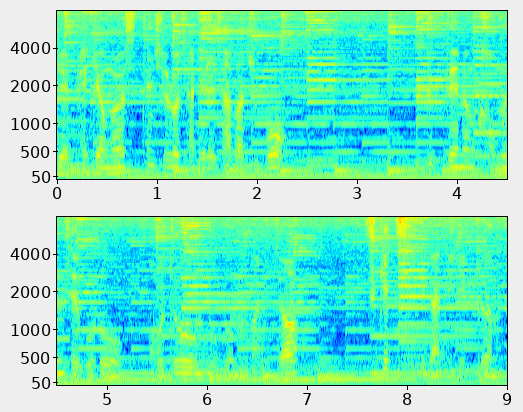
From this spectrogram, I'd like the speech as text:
뒤에 배경을 스텐실로 자리를 잡아주고 늑대는 검은색으로 어두운 부분 먼저 스케치가 되게끔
